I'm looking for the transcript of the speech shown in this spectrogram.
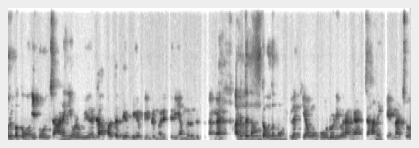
ஒரு பக்கம் இப்போ ஜானகியோட உயிரை காப்பாத்துறது எப்படி அப்படின்ற மாதிரி தெரியாம இருந்துட்டு இருக்காங்க. அடுத்ததான் கௌதமும் இலக்கியாவும் ஓடோடி வராங்க. ஜானகிக்கு என்னாச்சோ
